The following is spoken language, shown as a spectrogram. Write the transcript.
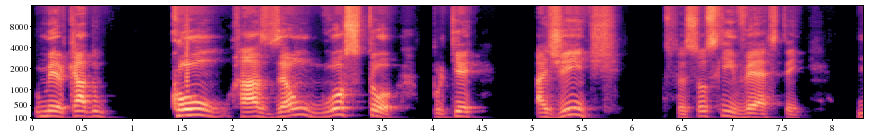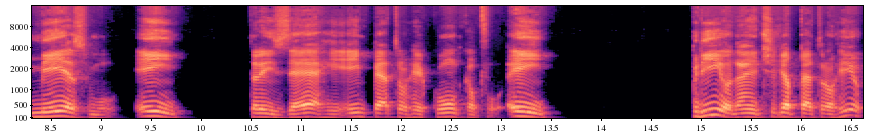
o mercado, com razão, gostou, porque a gente, as pessoas que investem mesmo em 3R, em Petro Recôncavo, em Prio, na antiga PetroRio,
